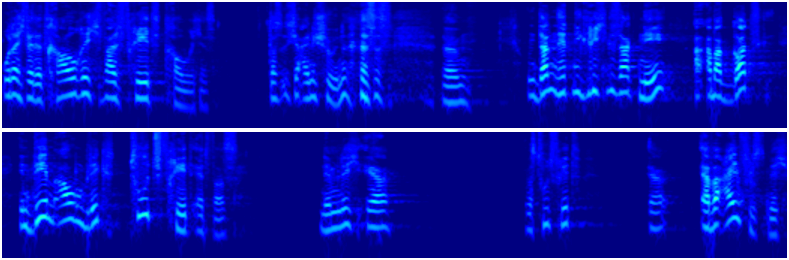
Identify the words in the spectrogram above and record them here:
oder ich werde traurig, weil Fred traurig ist. Das ist ja eigentlich schön. Ne? Ist, ähm, und dann hätten die Griechen gesagt, nee, aber Gott in dem Augenblick tut Fred etwas. Nämlich er, was tut Fred? Er, er beeinflusst mich.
